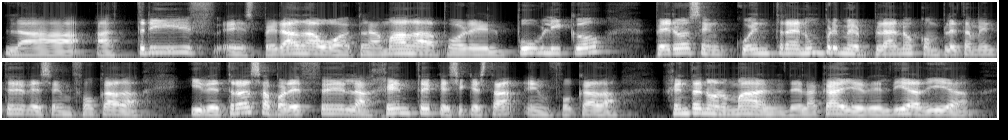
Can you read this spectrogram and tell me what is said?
la actriz esperada o aclamada por el público, pero se encuentra en un primer plano completamente desenfocada. Y detrás aparece la gente que sí que está enfocada, gente normal de la calle, del día a día,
